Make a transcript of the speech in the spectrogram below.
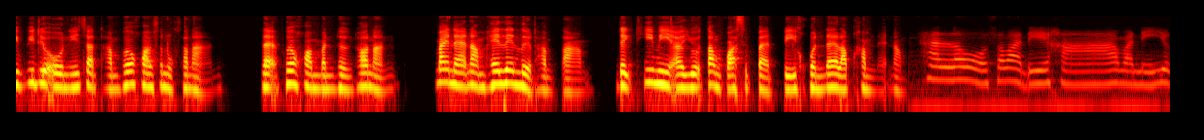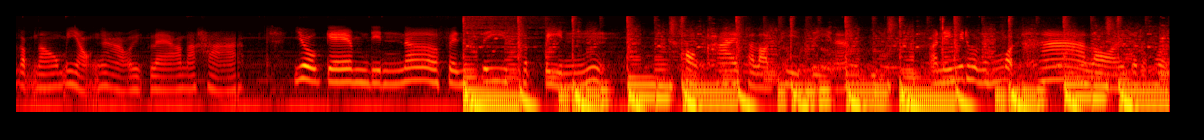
คลิปวิดีโอนี้จัดทำเพื่อความสนุกสนาน และเพื่อความบันเทิงเท่านั้น ไม่แนะนำให้เล่นหรือทำตาม เด็กที่มีอายุต่ำกว่า 18 ปีควรได้รับคำแนะนำฮัลโหล สวัสดีค่ะ วันนี้อยู่กับน้องเหมียวเหงาอีกแล้วนะคะ อยู่เกม Dinner Fancy Spin ของค่าย Slot PG นะ วันนี้มีทุนทั้งหมด 500จ้ะทุกคน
